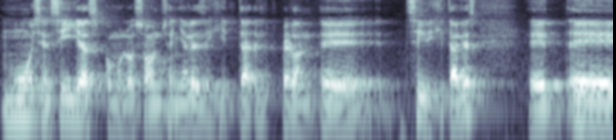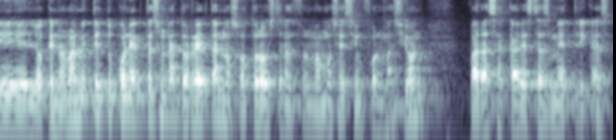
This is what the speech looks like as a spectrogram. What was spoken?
muy sencillas como lo son señales digital, perdón, eh, sí, digitales, eh, eh, lo que normalmente tú conectas una torreta, nosotros transformamos esa información para sacar estas métricas,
